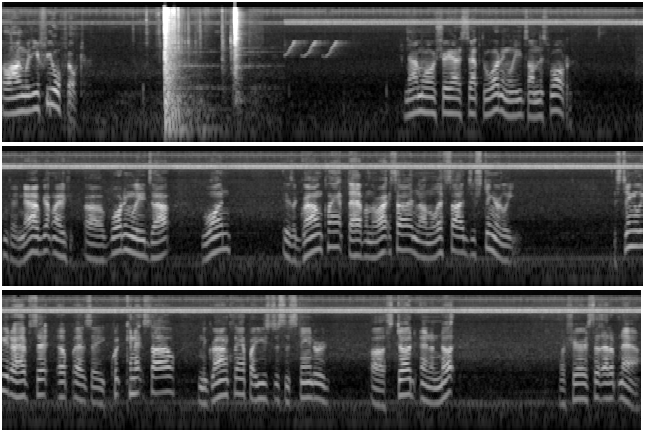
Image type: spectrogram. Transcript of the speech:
along with your fuel filter. Now I'm going to show you how to set up the welding leads on this welder. Okay, now I've got my uh, welding leads out. One is a ground clamp that I have on the right side and on the left side is your stinger lead. The stinger lead I have set up as a quick connect style and the ground clamp I use just a standard uh, stud and a nut. I'll show you how to set that up now.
